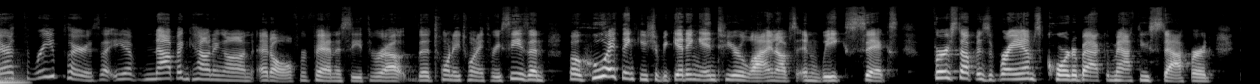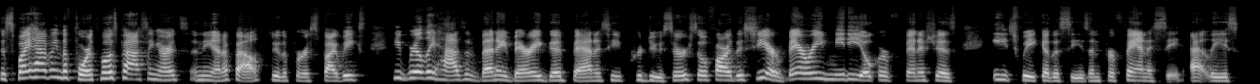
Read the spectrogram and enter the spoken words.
There are three players that you have not been counting on at all for fantasy throughout the 2023 season, but who I think you should be getting into your lineups in week six First up is Rams quarterback Matthew Stafford. Despite having the fourth most passing yards in the NFL through the first five weeks, he really hasn't been a very good fantasy producer so far this year. Very mediocre finishes each week of the season for fantasy, at least.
